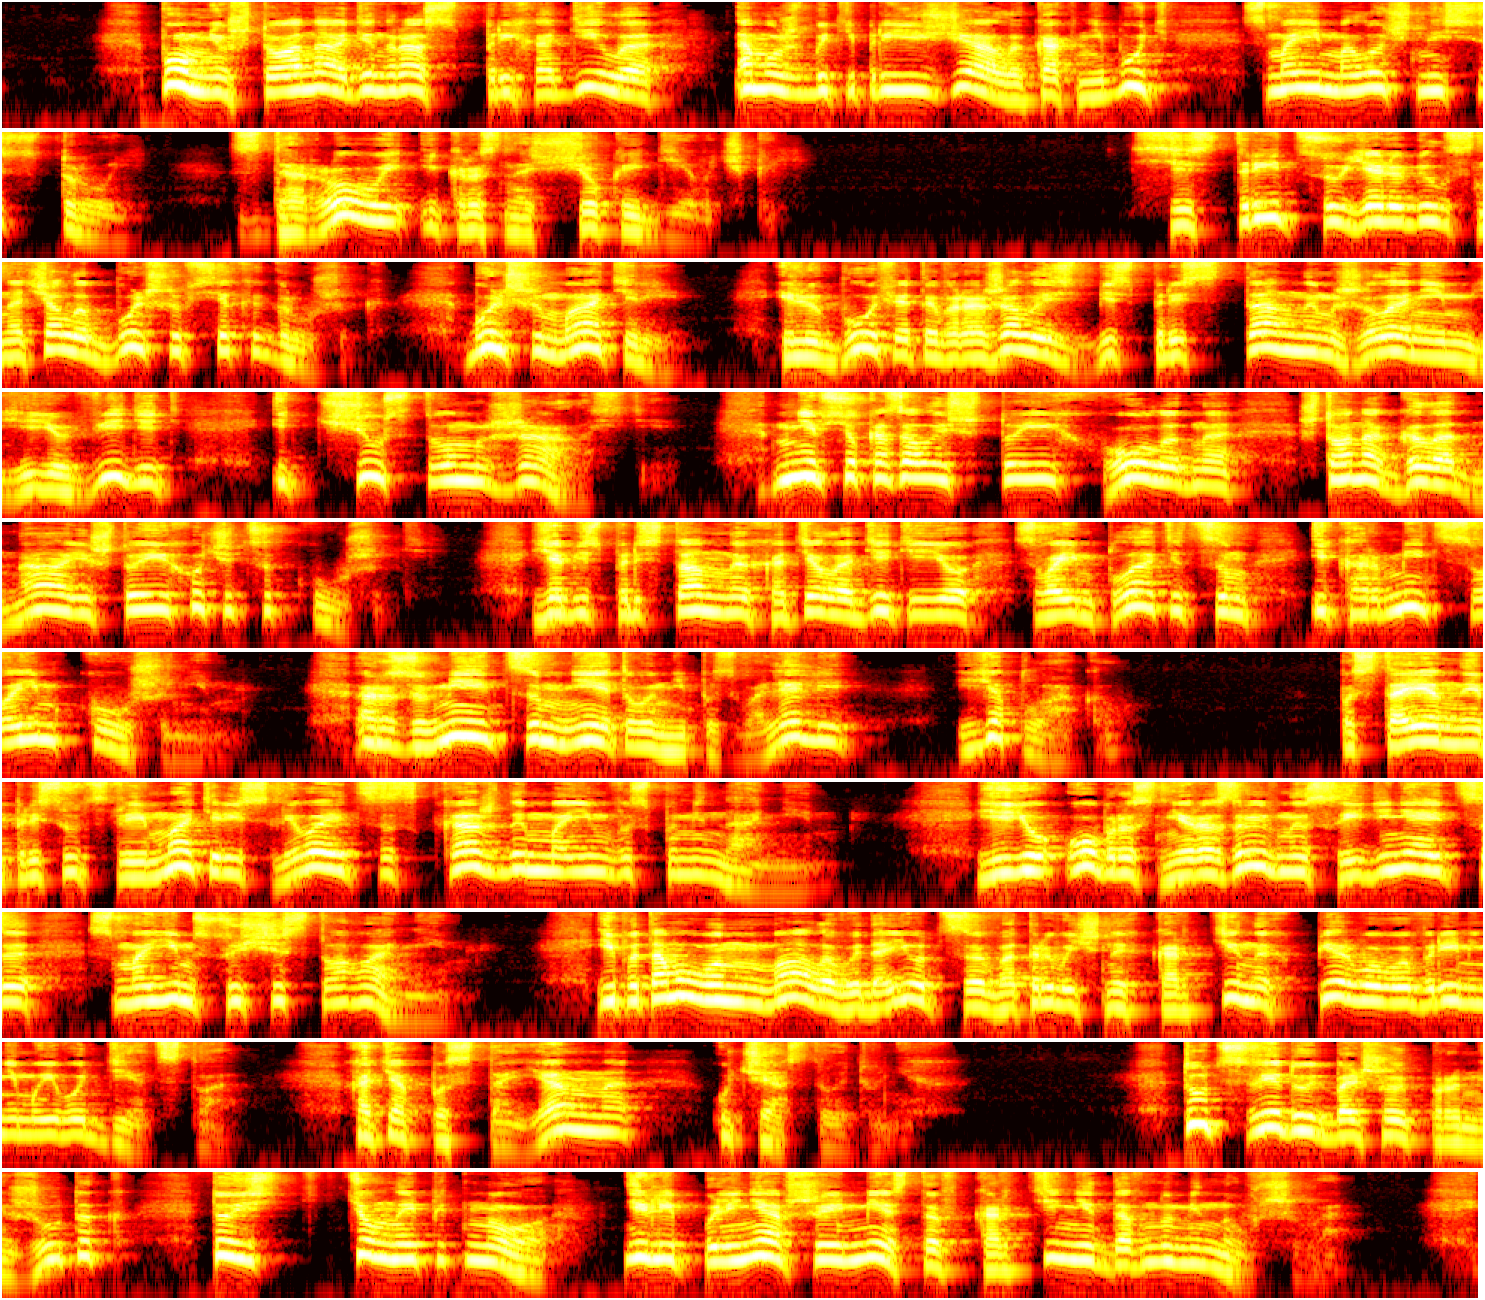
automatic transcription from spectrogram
Помню, что она один раз приходила, а может быть и приезжала как-нибудь с моей молочной сестрой, здоровой и краснощекой девочкой. Сестрицу я любил сначала больше всех игрушек, больше матери, и любовь эта выражалась беспрестанным желанием ее видеть и чувством жалости. Мне все казалось, что ей холодно, что она голодна и что ей хочется кушать. Я беспрестанно хотел одеть ее своим платьицем и кормить своим кушаньем. Разумеется, мне этого не позволяли, и я плакал. Постоянное присутствие матери сливается с каждым моим воспоминанием. Ее образ неразрывно соединяется с моим существованием. И потому он мало выдается в отрывочных картинах первого времени моего детства, хотя постоянно участвует в них. Тут следует большой промежуток, то есть темное пятно или полинявшее место в картине давно минувшего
